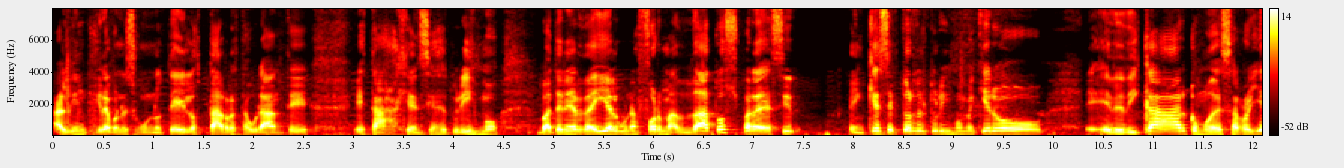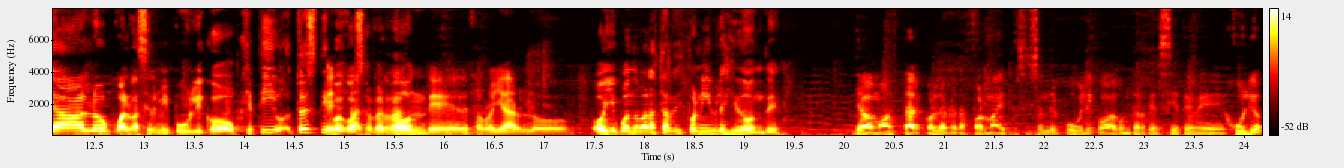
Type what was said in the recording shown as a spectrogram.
alguien que quiera ponerse en un hotel, hostal, restaurante, estas agencias de turismo, va a tener de ahí alguna forma datos para decir en qué sector del turismo me quiero eh, dedicar, cómo desarrollarlo, cuál va a ser mi público objetivo, todo ese tipo de cosas, ¿verdad? ¿Dónde desarrollarlo? Oye, ¿cuándo van a estar disponibles y dónde? Ya vamos a estar con la plataforma a disposición del público a contar del 7 de julio.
